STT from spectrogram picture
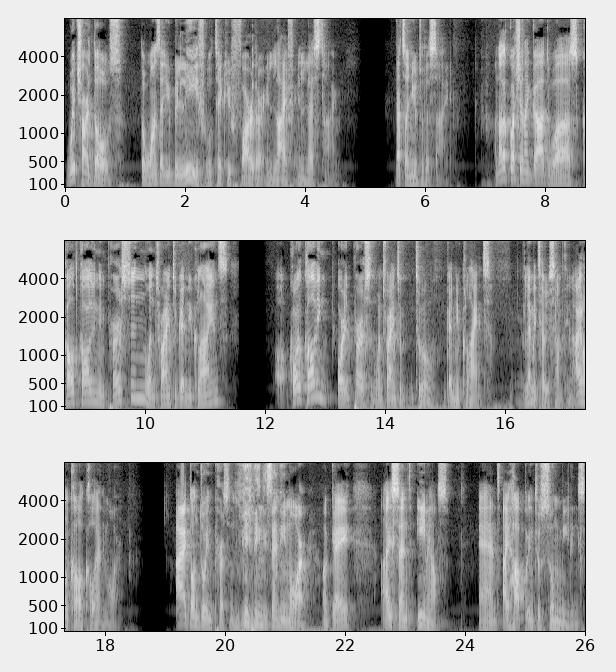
Which are those? The ones that you believe will take you farther in life in less time. That's on you to decide. Another question I got was cold calling in person when trying to get new clients. Uh, cold calling or in person when trying to, to get new clients. Let me tell you something. I don't call call anymore. I don't do in-person meetings anymore. Okay, I send emails and I hop into Zoom meetings.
